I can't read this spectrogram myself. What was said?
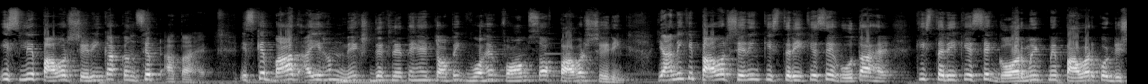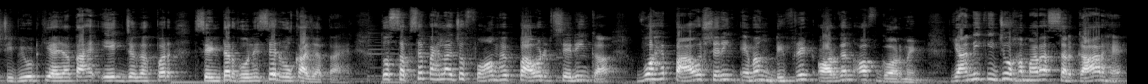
इसलिए पावर शेयरिंग का कंसेप्ट आता है। इसके बाद आइए हम नेक्स्ट देख लेते हैं टॉपिक वो है फॉर्म्स ऑफ़ पावर शेयरिंग यानी कि पावर शेयरिंग किस तरीके से होता है? किस तरीके से गवर्नमेंट में पावर को डिस्ट्रीब्यूट किया जाता है? एक जगह पर सेंटर होने से रोका जाता है। तो सबसे पहला जो फॉर्म है पावर शेयरिंग का, वो है power sharing among different organ of government यानी कि जो हमारा सरकार है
